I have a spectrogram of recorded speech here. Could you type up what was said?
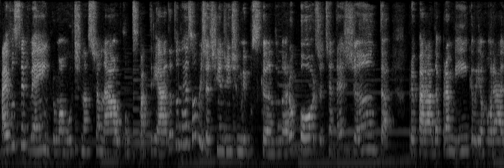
Aí você vem para uma multinacional como expatriada, tudo resolvido. Já tinha gente me buscando no aeroporto, já tinha até janta preparada para mim, que eu ia morar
